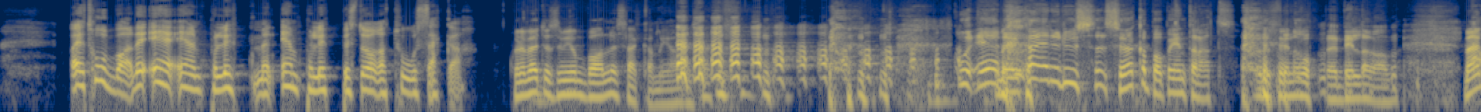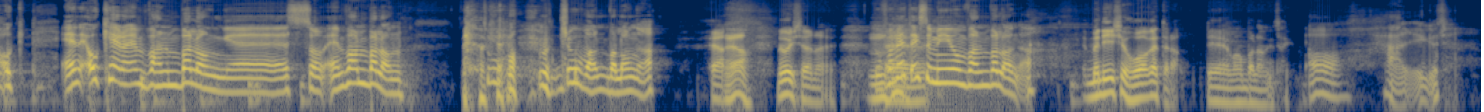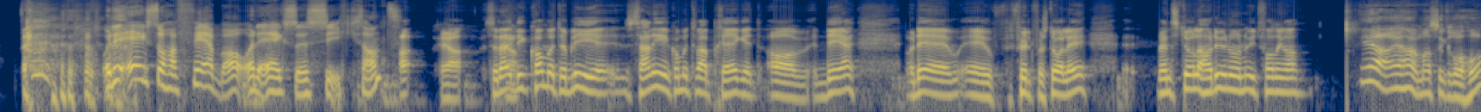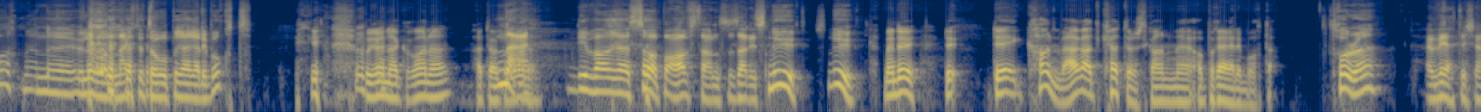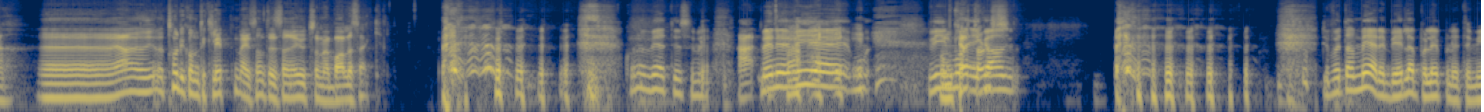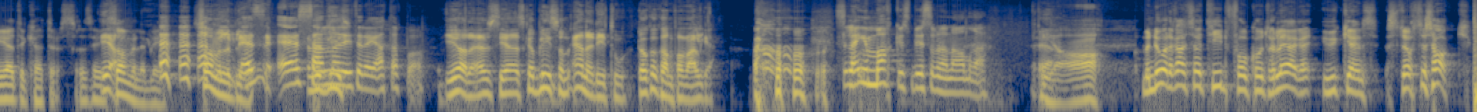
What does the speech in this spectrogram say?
Og jeg tror bare det er én polypp, men én polypp består av to sekker. Hvordan vet du så mye om ballesekker? Mia? Hvor er det? Hva er det du søker på på internett når du finner opp eh, bilder av Men Ok, en, ok da, en vannballong eh, som En vannballong. To, to vannballonger. ja, Ja. nå skjønner jeg. Hvorfor vet jeg så mye om vannballonger? Men de er ikke hårete, da. Det er vannballonger. Å, herregud. og det er jeg som har feber, og det er jeg som er syk, sant? Ah, ja. Så det, Ja. de kommer til å bli, sendingen kommer til å være preget av det, og det er jo fullt forståelig. Men Sturle, har du noen utfordringer? ja, jeg har jo masse grå hår, men uh, Ullevål nektet å operere de bort. På grunn av korona? At du har Nei. korona? De bare så på avstand, så sa de 'snu, snu'. Men du, du, det kan være at cutters kan eh, operere de borte. Tror du det? Jeg vet ikke. Uh, jeg tror de kommer til å klippe meg sånn at jeg ser ut som en ballesekk. Hvordan vet du så mye? Nei, men uh, vi, uh, vi må i gang Du får ta med deg bilder på lippene til Mia til Cutters. Og si, Ja. Sånn vil det bli. Sånn vil det bli. Jeg, jeg sender bli- de til deg etterpå. Gjør det. Jeg sier jeg skal bli som en av de to. Dere kan få velge. Så lenge Markus blir som den andre. Ja. Men da er det rett og slett tid for å kontrollere ukens største sak.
